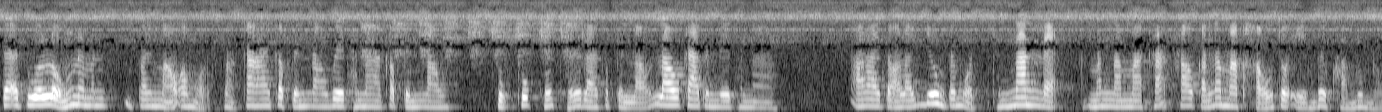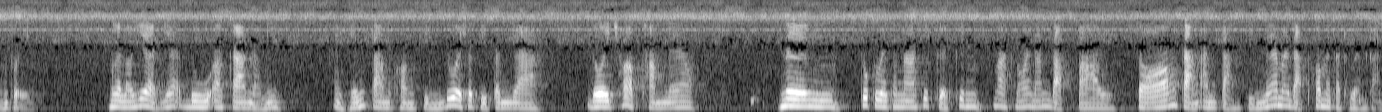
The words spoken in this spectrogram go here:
แต่ตัวหลงเนี่ยมันไปเหมาเอาหมดว่ากายก็เป็นเราเวทนาก็เป็นเราสุขทุกข์เฉยๆอะไรก็เป็นเรา เรากลายเป็นเวทนา อะไรต่ออะไรยุ่งไปหมดนั่นแหละ มันนำมาค้าเข้ากันแล้วมาเผาตัวเองด้วยความรุ่มหลงตัวเอง เมื่อเราแยกแยะดูอาการเหล่านี้ เห็นตามความจริงด้วยสติปัญญา โดยชอบทำแล้วหนึ่งทุกเวทนาที่เกิดขึ้นมากน้อยนั้นดับไปสองต่างอันต่างจริงแม้ไม่ดับก็ไม่กระเทือนกัน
